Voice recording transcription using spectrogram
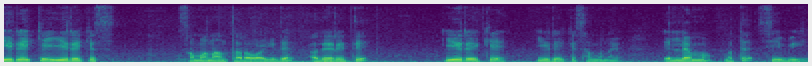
ಈ ರೇಖೆ ಈ ರೇಖೆ ಸಮಾನಾಂತರವಾಗಿದೆ. ಅದೇ ರೀತಿ ಈ ರೇಖೆ ಈ ರೇಖೆ ಸಮಾನವಾಗಿದೆ. ಎಲ್ ಎಂ ಮತ್ತು ಸಿ ಬಿಗೆ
